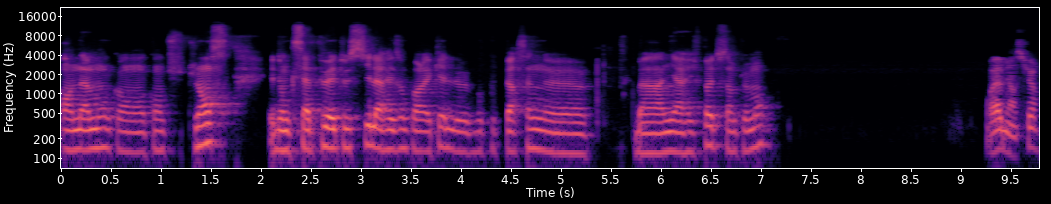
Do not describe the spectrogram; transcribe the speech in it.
en amont quand, quand, tu te lances. Et donc, ça peut être aussi la raison pour laquelle beaucoup de personnes euh, ben, n'y arrivent pas, tout simplement. Ouais, bien sûr.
